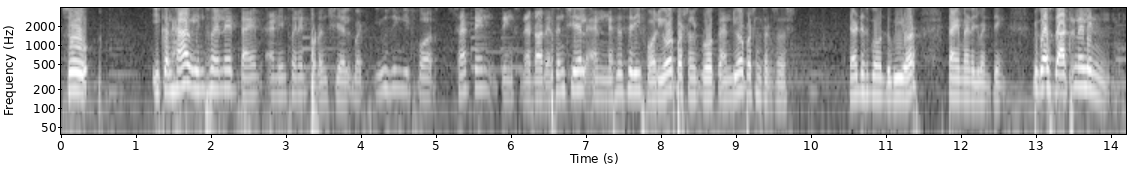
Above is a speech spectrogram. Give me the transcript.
So you can have infinite time and infinite potential but using it for certain things that are essential and necessary for your personal growth and your personal success that is going to be your time management thing. Because the adrenaline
